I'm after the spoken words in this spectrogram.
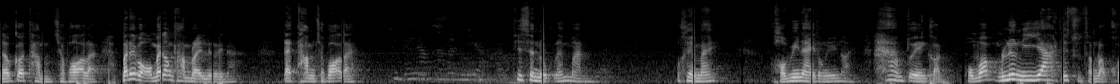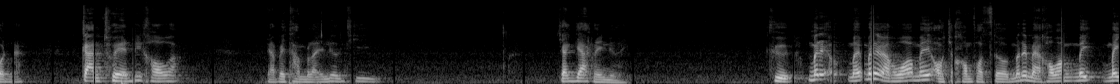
แล้วก็ทำเฉพาะอะไร ไม่ได้บอกว่าไม่ต้องทำอะไรเลยนะ แต่ทำเฉพาะอะไร ที่สนุกและมัน โอเคไหม ขอวินัยตรงนี้หน่อย ห้ามตัวเองก่อน ผมว่าเรื่องนี้ยากที่สุดสำหรับคนนะ การเทรนให้เขาอะอย่าไปทำอะไรเรื่องที่ ยากๆเหนื่อยๆคือไม่ได้ไม่ไม่ได้หมายความว่าไม่ออกจากคอมฟอร์ทโซนไม่ได้หมายความว่าไม่ไม่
